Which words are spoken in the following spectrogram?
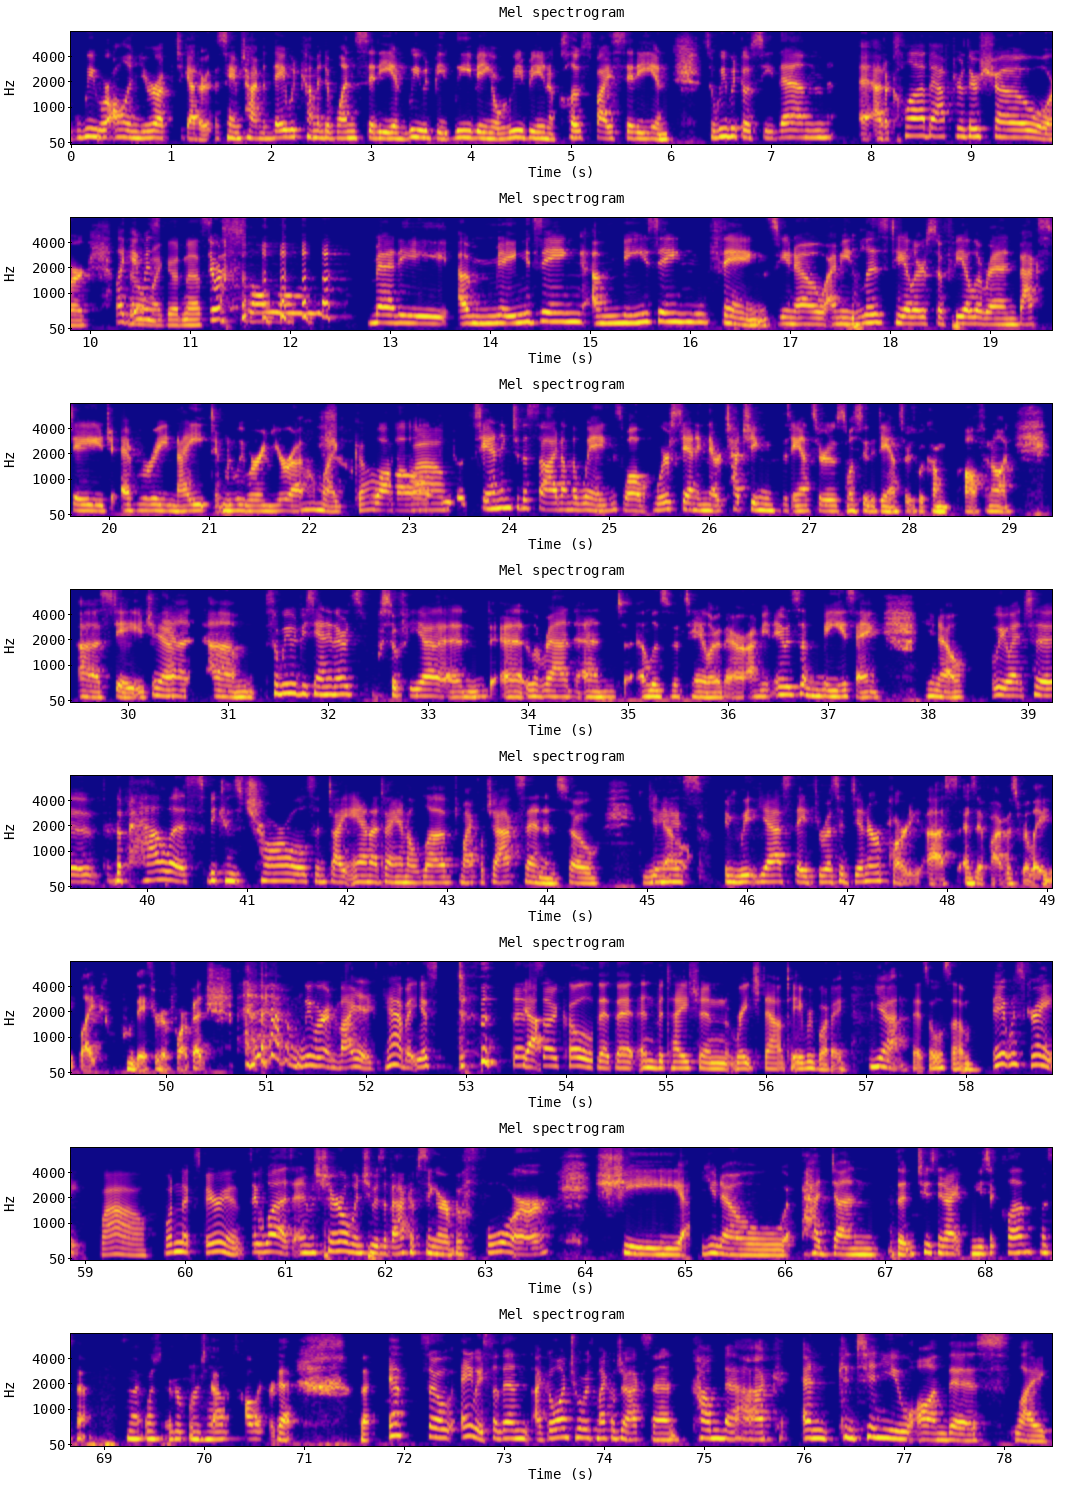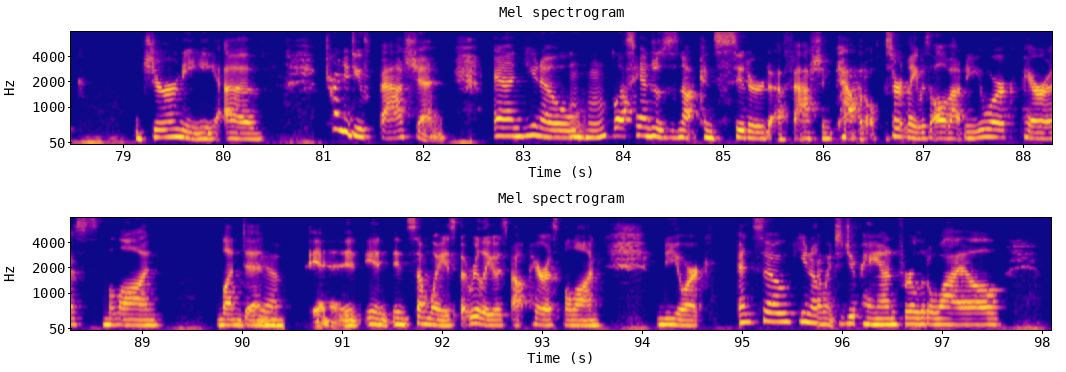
we were all in Europe together at the same time. And they would come into one city and we would be leaving or we'd be in a close by city. And so we would go see them at a club after their show or like it oh was my goodness. there were so many amazing amazing things you know i mean liz taylor sophia loren backstage every night when we were in europe oh my god. while wow. you know, standing to the side on the wings while we're standing there touching the dancers mostly the dancers would come off and on uh, stage Yeah. and um, so we would be standing there it's sophia and uh, loren and elizabeth taylor there i mean it was amazing you know we went to the palace because charles and diana diana loved michael jackson and so you know yes. We, yes, they threw us a dinner party, us, as if I was really like who they threw it for, but we were invited. Yeah, but yes, that's Yeah. so cool that that invitation reached out to everybody. Yeah, That's awesome. it was great. Wow, what an experience. It was. And it was Sheryl when she was a backup singer before she, you know, had done the Tuesday Night Music Club. Was that? That was her 1st Mhm. album's called? I forget. But yeah. So anyway, so then I go on tour with Michael Jackson, come back and continue on this like journey of trying to do fashion. And, you know, Mhm. Los Angeles is not considered a fashion capital. Certainly it was all about New York, Paris, Milan, London Yeah. in, in, in some ways, but really it was about Paris, Milan, New York. And so, you know, I went to Japan for a little while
